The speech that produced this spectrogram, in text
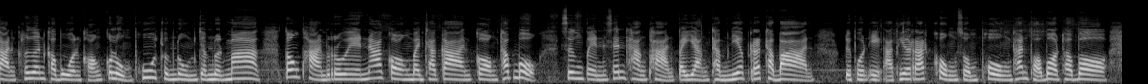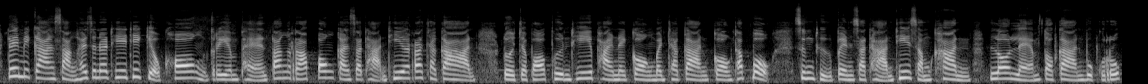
การเคลื่อนขบวนของกลุ่มผู้ชุมนุมจำนวนมาก ต้องผ่านบริเวณหน้ากองบัญชาการกองทัพบบก ซึ่งเป็นเส้นทางผ่านไปยังทำเนียบรัฐบาล โดยพลเอกอภิรัตคงสมพงษ์ท่านผบทบ ได้มีการสั่งให้เจ้าหน้าที่ที่เกี่ยวข้องเตรียมแผนตั้งรับป้องกันสถานที่ราชการ โดยเฉพาะพื้นที่ภายในกองบัญชาการกองทัพบบก ซึ่งถือเป็นสถานที่สำคัญ ล่อแหลมต่อการบุกรุก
